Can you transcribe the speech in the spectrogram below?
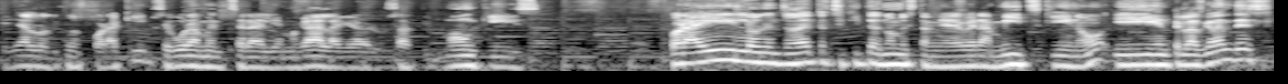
que ya lo dijimos por aquí, seguramente será Liam Gallagher, los Arctic Monkeys. Por ahí los de chiquitas no me extrañaría ver a Mitski, ¿no? Y entre las grandes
